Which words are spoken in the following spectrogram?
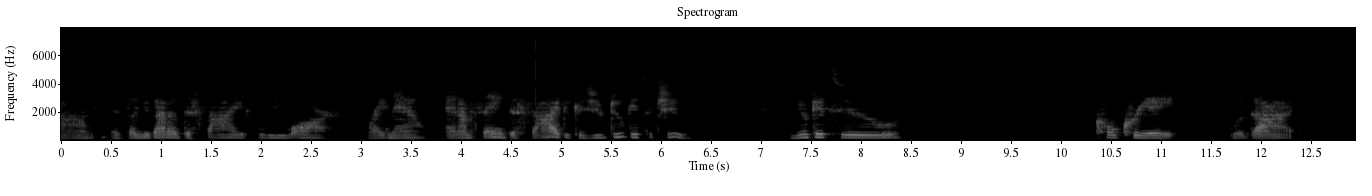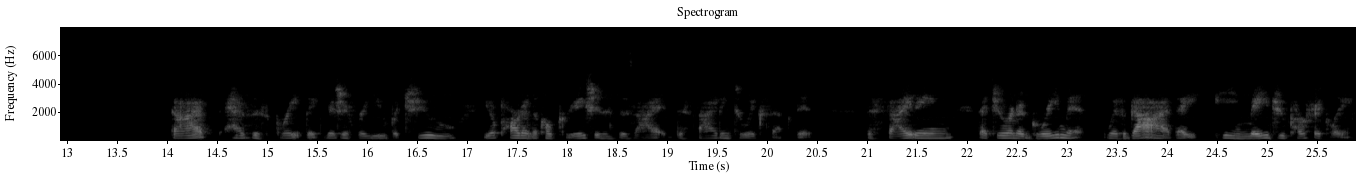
Um, and so you got to decide who you are right now. And I'm saying decide because you do get to choose. You get to co create with God. God has this great big vision for you, but you, your part of the co creation is decide, deciding to accept it, deciding that you're in agreement with God, that He made you perfectly.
